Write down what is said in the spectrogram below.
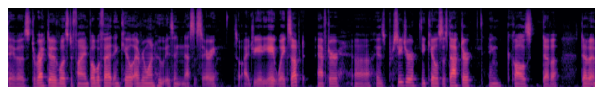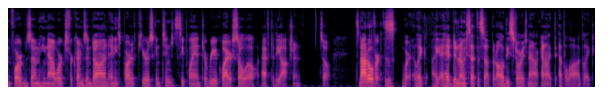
Deva's directive was to find Boba Fett and kill everyone who isn't necessary. So IG-88 wakes up after uh, his procedure. He kills his doctor and calls Deva. Deva informs him he now works for Crimson Dawn and he's part of Qi'ra's contingency plan to reacquire Solo after the auction. So it's not over. This is where like I, I didn't really set this up, but all these stories now are kind of like the epilogue. Like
